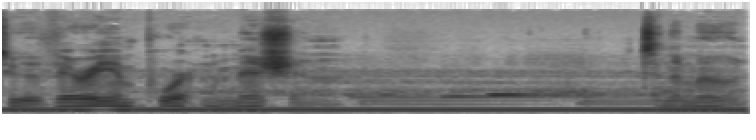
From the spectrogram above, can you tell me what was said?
to a very important mission to the moon.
